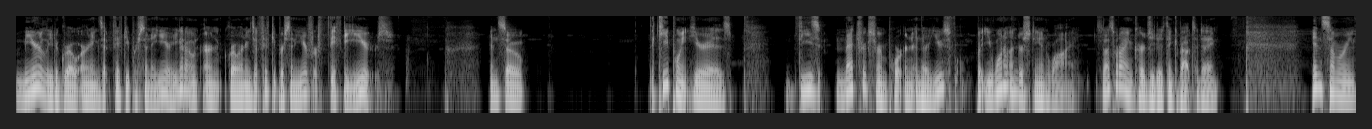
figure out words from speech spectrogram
merely to grow earnings at 50% a year. You got to earn grow earnings at 50% a year for 50 years. And so the key point here is these metrics are important and they're useful, but you want to understand why. So that's what I encourage you to think about today. In summary,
